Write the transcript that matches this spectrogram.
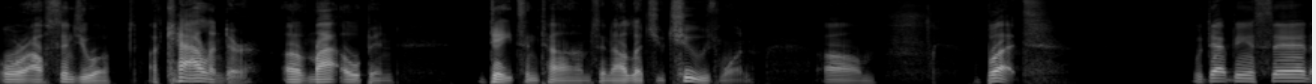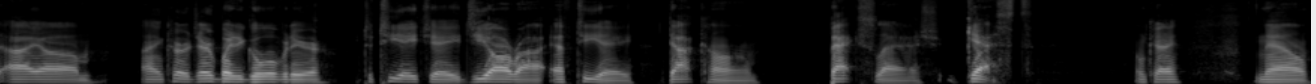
or I'll send you a, a calendar of my open dates and times, and I'll let you choose one. Um, but with that being said, I um I encourage everybody to go over there to T H A G R I F T A dot com backslash guest. Okay? Now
